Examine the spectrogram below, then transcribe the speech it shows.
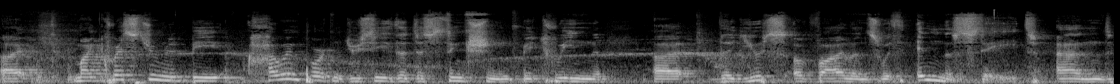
uh, my question would be how important do you see the distinction between uh, the use of violence within the state and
